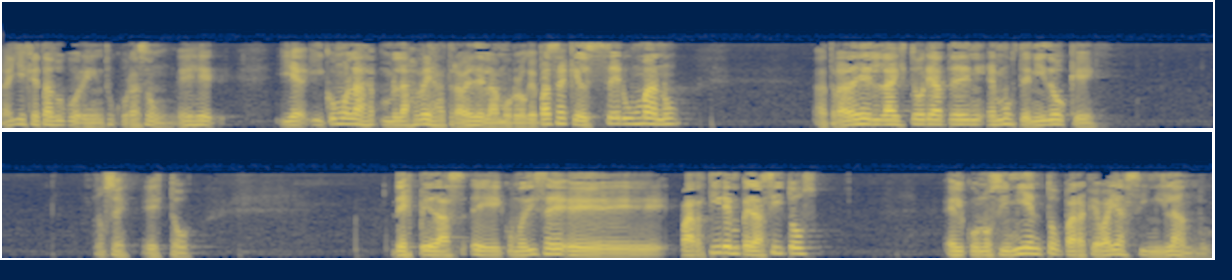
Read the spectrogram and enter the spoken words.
Ahí es que está tu, en tu corazón. y, y, cómo las, ves a través del amor. Lo que pasa es que el ser humano, a través de la historia, hemos tenido que, no sé, esto, despedaz, eh, como dice, eh, partir en pedacitos el conocimiento para que vaya asimilando.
